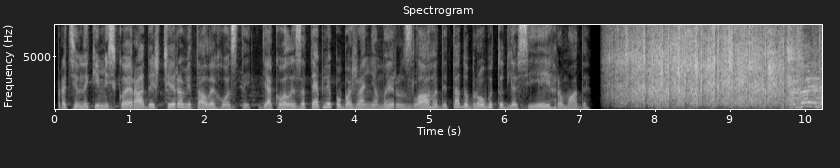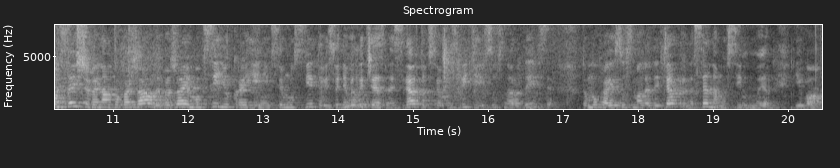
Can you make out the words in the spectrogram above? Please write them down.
Працівники міської ради щиро вітали гостей, дякували за теплі побажання миру, злагоди та добробуту для всієї громади. Бажаємо все, що ви нам побажали. Бажаємо всій Україні, всьому світові. Сьогодні величезне свято, в всьому світі Ісус народився. Тому хай Ісус, мале дитя, принесе нам усім мир і вам.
